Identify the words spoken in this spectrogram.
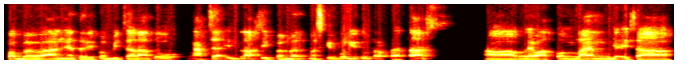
pembawaannya dari pembicara tuh ngajak interaksi banget meskipun itu terbatas ah, lewat online nggak bisa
